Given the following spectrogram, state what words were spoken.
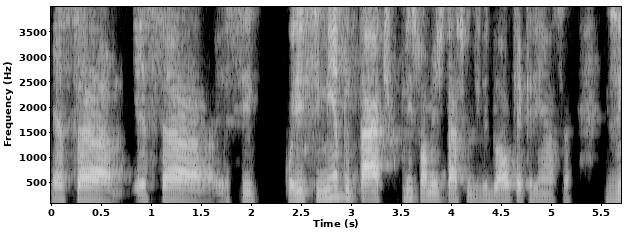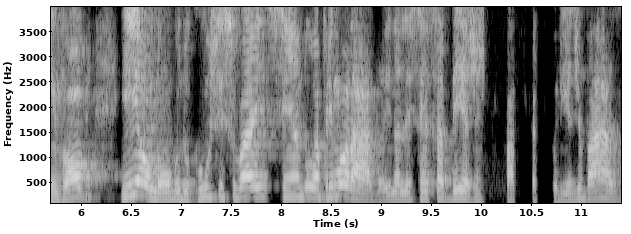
essa, essa, esse conhecimento tático, principalmente tático individual, que a criança desenvolve, e ao longo do curso isso vai sendo aprimorado. Aí na licença B a gente fala de categoria de base,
